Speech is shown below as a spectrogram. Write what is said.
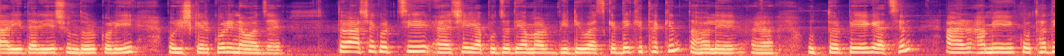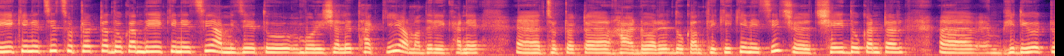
দাঁড়িয়ে দাঁড়িয়ে সুন্দর করে পরিষ্কার করে নেওয়া যায়। তো আশা করছি সেই আপু যদি আমার ভিডিও আজকে দেখে থাকেন, তাহলে উত্তর পেয়ে গেছেন। আর আমি কোথা দিয়ে কিনেছি? ছোট্ট একটা দোকান দিয়ে কিনেছি। আমি যেহেতু বরিশালে থাকি, আমাদের এখানে ছোট্ট একটা হার্ডওয়্যারের দোকান থেকে কিনেছি। সেই দোকানটার ভিডিও একটু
